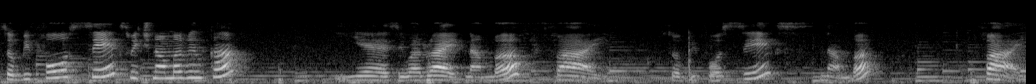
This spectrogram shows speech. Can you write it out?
So before 6, which number will come? Yes, you are right. Number 5. So before 6, number 5.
